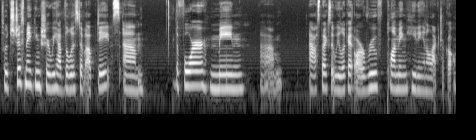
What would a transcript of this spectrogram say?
So it's just making sure we have the list of updates. Um, the four main um, aspects that we look at are roof, plumbing, heating, and electrical.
